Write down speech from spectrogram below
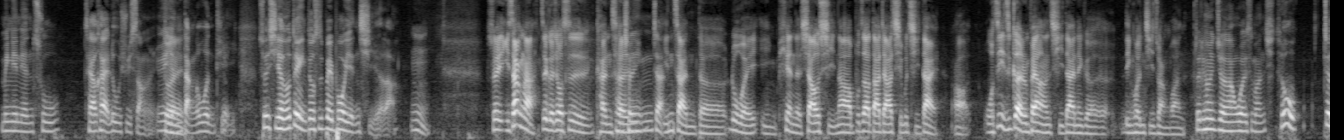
明年年初。才要开始陆续上，因为延档的问题，所以其实很多电影都是被迫延期的啦。嗯，所以以上呢，这个就是坎城影展影展的入围影片的消息。那不知道大家期不期待啊？我自己是个人非常的期待那个《灵魂急转弯》。对，《灵魂急转弯》我也是蛮期，所以我。就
